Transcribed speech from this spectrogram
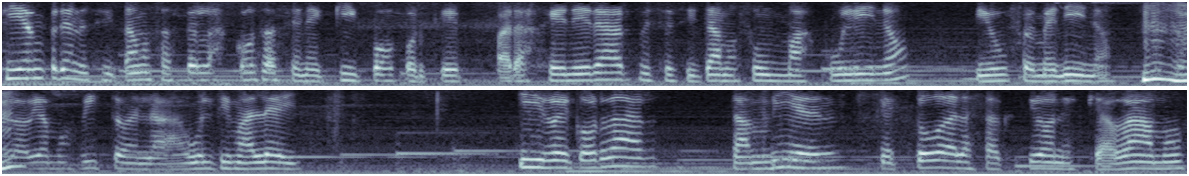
siempre necesitamos hacer las cosas en equipo porque para generar necesitamos un masculino y un femenino. Eso lo habíamos visto en la última ley. Y recordar también que todas las acciones que hagamos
